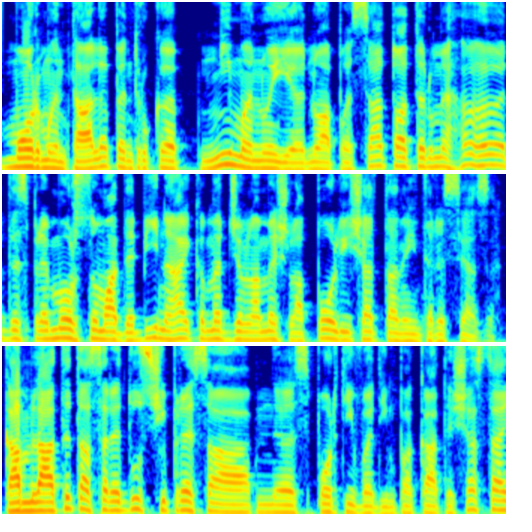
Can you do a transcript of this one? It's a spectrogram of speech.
mormântală, pentru că nimănui uh, nu a păsat, toată lumea, hă, hă, despre morți numai de bine, hai că mergem la meș la poli și atâta ne interesează. Cam la atâta s-a redus și presa uh, sportivă, din păcate. Și asta,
